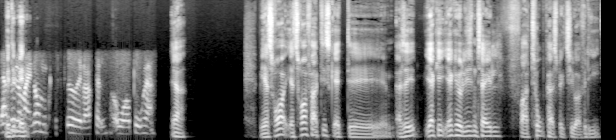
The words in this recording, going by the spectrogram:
Jeg men føler men... mig enormt koncentreret i hvert fald over at bo her. Ja, men jeg tror, jeg tror faktisk, at... Øh, altså, jeg kan, jeg kan jo ligesom tale fra to perspektiver, fordi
